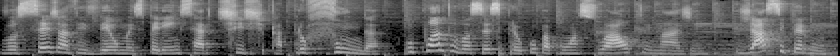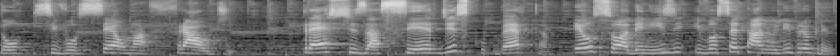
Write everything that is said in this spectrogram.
Você já viveu uma experiência artística profunda? O quanto você se preocupa com a sua autoimagem? Já se perguntou se você é uma fraude prestes a ser descoberta? Eu sou a Denise e você está no Livrogram.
